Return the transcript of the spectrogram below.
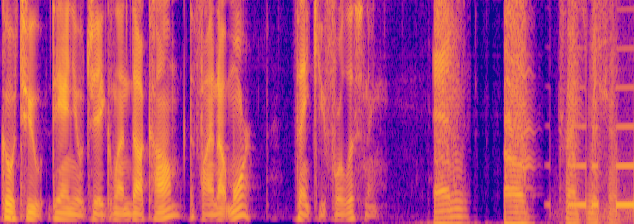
Go to DanielJGlenn.com to find out more. Thank you for listening. End of transmission.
